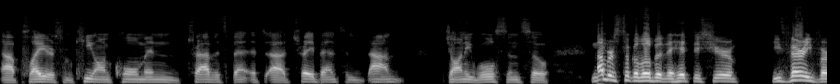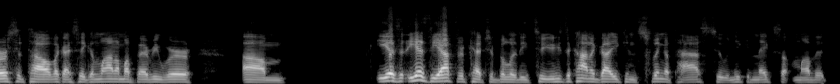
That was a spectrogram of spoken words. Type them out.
uh, players from Keon Coleman, Travis, ben- uh, Trey Benson, Don, Johnny Wilson. So numbers took a little bit of a hit this year. He's very versatile. Like I say, can line him up everywhere. Um, he has he has the after catch ability too. He's the kind of guy you can swing a pass to and he can make something of it.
